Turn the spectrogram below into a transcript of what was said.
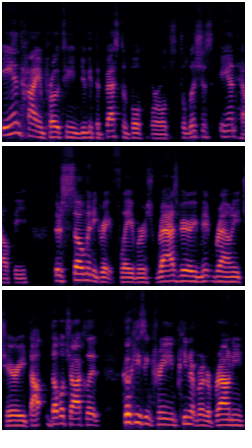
and high in protein. You get the best of both worlds, delicious and healthy. There's so many great flavors raspberry, mint brownie, cherry, do- double chocolate, cookies and cream, peanut butter brownie.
